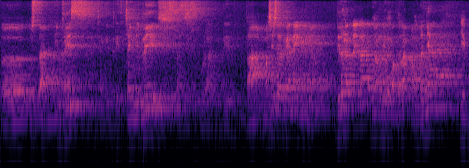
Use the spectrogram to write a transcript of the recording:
eh, Ustad Idris Cek Idris Ceng Idris nah masih saya kene ya. di negara lainnya orang di Kuakela panggilnya YB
